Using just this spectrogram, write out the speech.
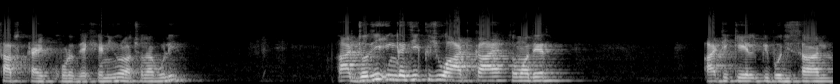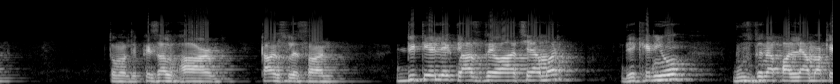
সাবস্ক্রাইব করে দেখে নিও রচনাগুলি। আর যদি ইংরেজি কিছু আটকায় তোমাদের আর্টিকেল প্রিপোজিশন তোমাদের ফেসাল ভার্ব ট্রান্সলেশন ডিটেলে ক্লাস দেওয়া আছে আমার, দেখে নিও, বুঝতে না পারলে আমাকে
